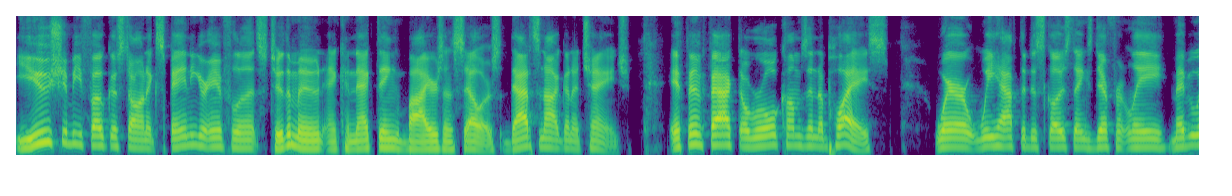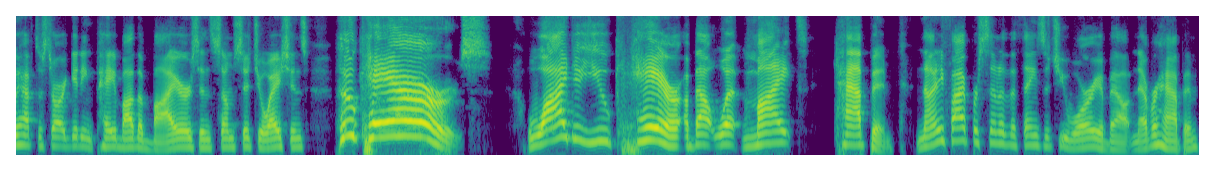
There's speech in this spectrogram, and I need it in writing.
You should be focused on expanding your influence to the moon and connecting buyers and sellers. That's not going to change. If, in fact, a rule comes into place where we have to disclose things differently. Maybe we have to start getting paid by the buyers in some situations. Who cares? Why do you care about what might happen? 95% of the things that you worry about never happen.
